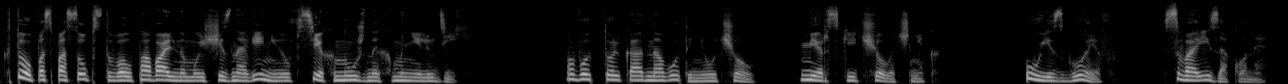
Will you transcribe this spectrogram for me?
кто поспособствовал повальному исчезновению всех нужных мне людей. Вот только одного ты не учел, мерзкий челочник. У изгоев свои законы.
